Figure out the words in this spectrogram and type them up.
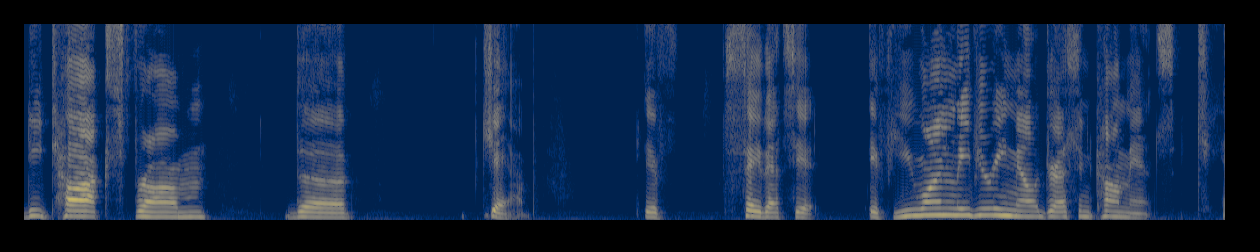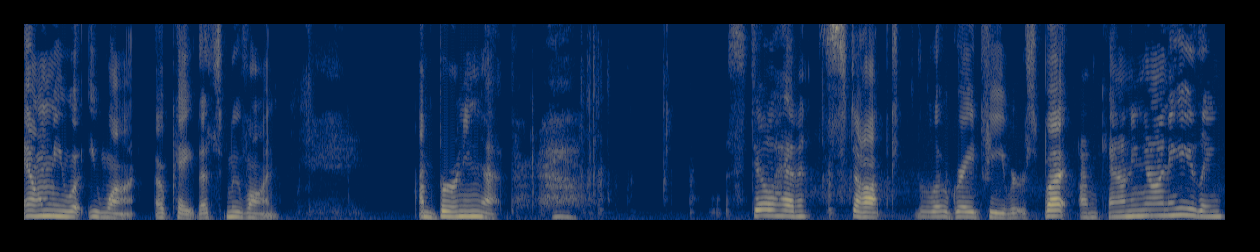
detox from the jab. If, say that's it. If you want to leave your email address in comments, tell me what you want. Okay, let's move on. I'm burning up. Still haven't stopped the low grade fevers, but I'm counting on healing.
